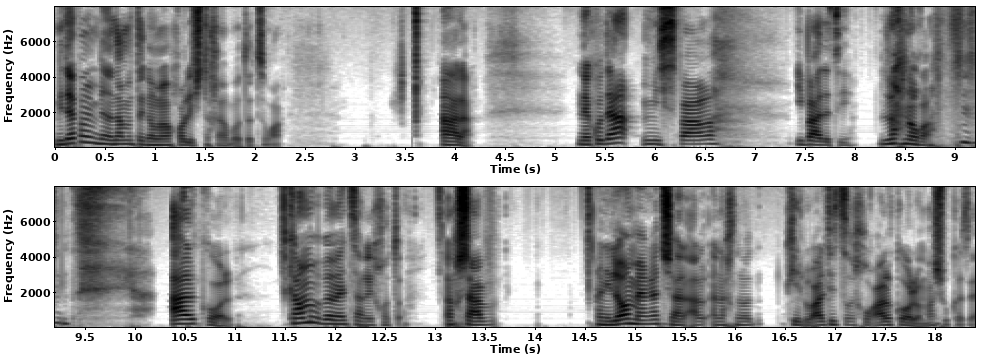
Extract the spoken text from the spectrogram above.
מדי פעם עם בן אדם אתה גם לא יכול להשתחרר באותה צורה. הלאה. נקודה מספר, איבדתי, לא נורא. אלכוהול, כמה באמת צריך אותו? עכשיו, אני לא אומרת שאנחנו, כאילו, אל תצרכו אלכוהול או משהו כזה.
